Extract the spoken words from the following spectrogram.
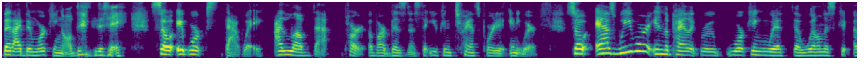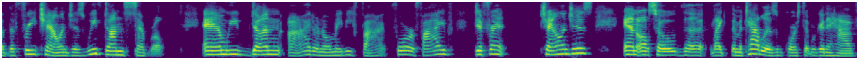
but I've been working all day today. So it works that way. I love that part of our business that you can transport it anywhere. So as we were in the pilot group working with the wellness of uh, the free challenges, we've done several. And we've done I don't know, maybe five four or five different challenges and also the like the metabolism course that we're going to have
